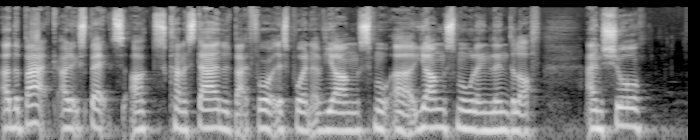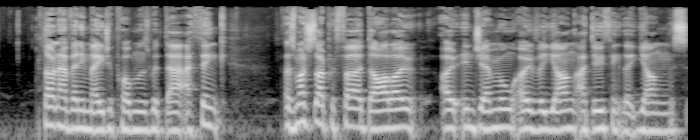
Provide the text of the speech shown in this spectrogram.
at the back, I'd expect our kind of standard back four at this point of Young, small, uh, Young, Smalling, Lindelof, and Shaw. Don't have any major problems with that. I think, as much as I prefer Dalot in general over Young, I do think that Young's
